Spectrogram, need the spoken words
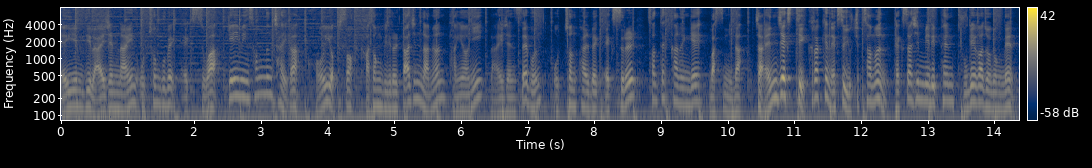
AMD Ryzen 9 5900X와 게이밍 성능 차이가 거의 없어 가성비를 따진다면 당연히 Ryzen 7 5800X를 선택하는 게 맞습니다. 자, NGXT 크라켄 X63은 140mm 펜 2개가 적용된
